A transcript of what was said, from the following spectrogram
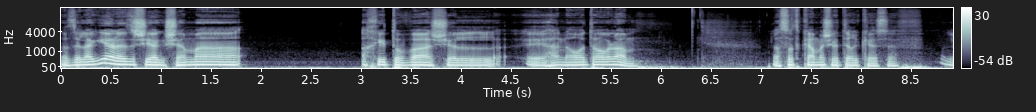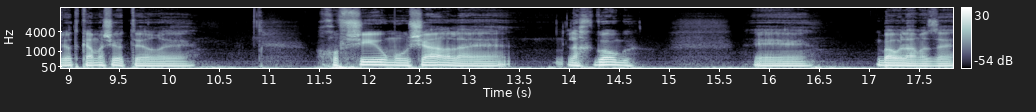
אז זה להגיע לאיזושהי הגשמה הכי טובה של אה, הנאות העולם. לעשות כמה שיותר כסף, להיות כמה שיותר אה, חופשי ומאושר לחגוג אה, בעולם הזה,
